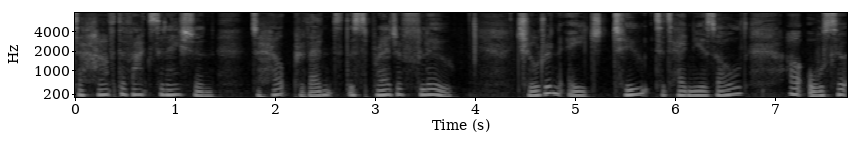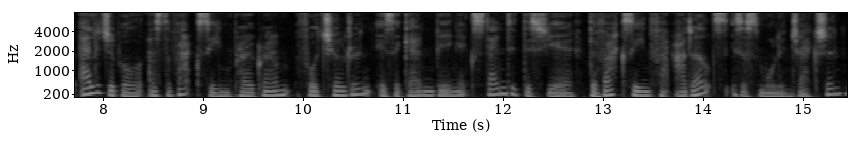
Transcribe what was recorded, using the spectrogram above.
to have the vaccination to help prevent the spread of flu. Children aged 2 to 10 years old are also eligible as the vaccine programme for children is again being extended this year. The vaccine for adults is a small injection,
